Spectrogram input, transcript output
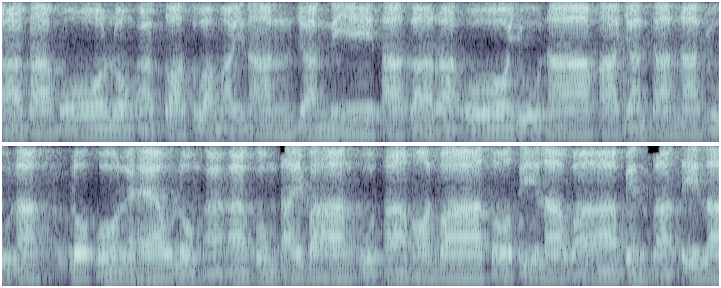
อาคาโมลงอักษรตัวใหม่นั้น อย่างนี้ถ้าสาระโออยู่หน้าพายัญชนะอยู่ล่าง โลโกแล้วลงอาอาคมได้บ้าง อุทาหอนวาโสติลาวาเป็นสาติลา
